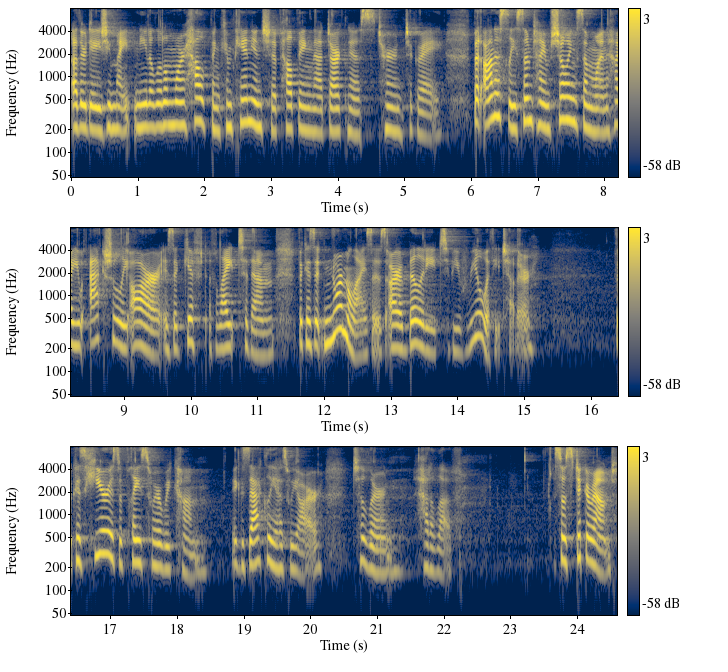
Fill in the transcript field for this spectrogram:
Other days you might need a little more help and companionship, helping that darkness turn to gray. But honestly, sometimes showing someone how you actually are is a gift of light to them because it normalizes our ability to be real with each other. Because here is a place where we come, exactly as we are, to learn how to love. So stick around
